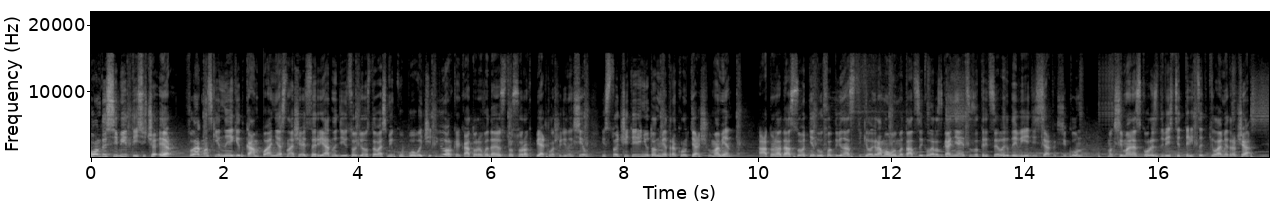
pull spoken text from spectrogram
Honda CB1000R. Флагманский Naked компания оснащается рядно 998-кубовой четверкой, которая выдает 145 лошадиных сил и 104 ньютон-метра крутящего момента. От 0 до сотни 212-килограммовый мотоцикл разгоняется за 3,2 секунды. Максимальная скорость 230 км в час.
